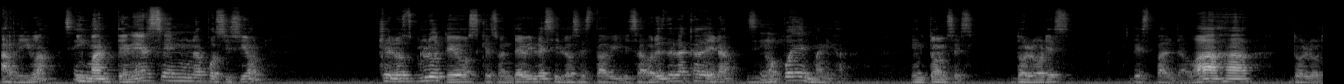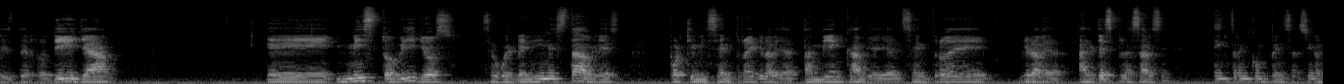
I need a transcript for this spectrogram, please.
arriba Sí. y mantenerse en una posición que los glúteos, que son débiles y los estabilizadores de la cadera, Sí. no pueden manejar. Entonces, dolores de espalda baja, dolores de rodilla, eh, mis tobillos se vuelven inestables porque mi centro de gravedad también cambia y el centro de gravedad al desplazarse entra en compensación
